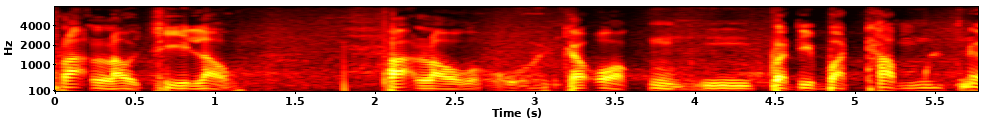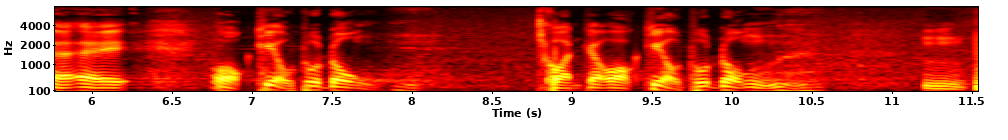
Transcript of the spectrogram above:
พระเราชีเรา พระเราจะออกปฏิบัติธรรมออกเที่ยวทุดง ก่อนจะออกเที่ยวทุดงไป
